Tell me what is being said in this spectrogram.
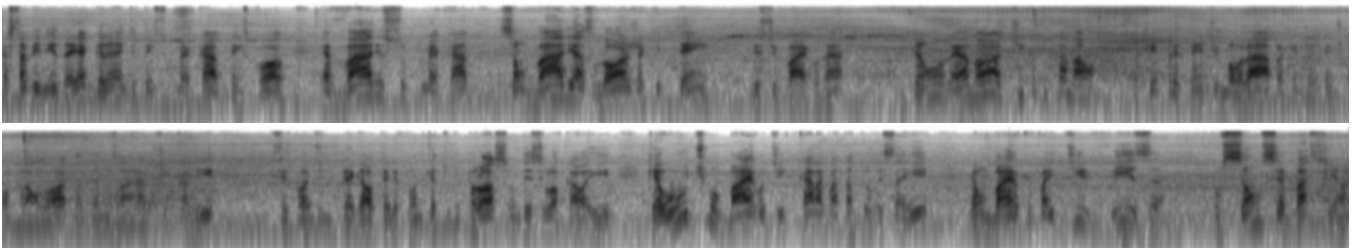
Esta avenida aí é grande, tem supermercado, tem escola, é vários supermercados, são várias lojas que tem deste bairro, né? Então é a nova dica do canal. Para quem pretende morar, para quem pretende comprar um lote, nós demos a, a dica ali você pode pegar o telefone, que é tudo próximo desse local aí, que é o último bairro de Caraguatatuba. Isso aí é um bairro que faz divisa com São Sebastião.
